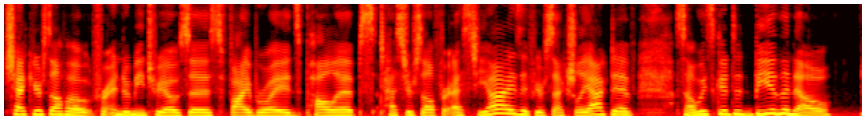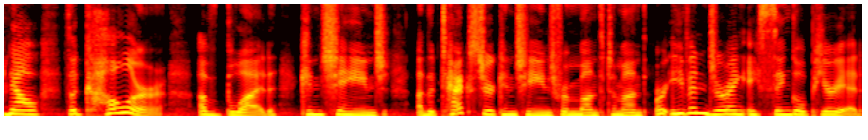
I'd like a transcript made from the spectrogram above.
Check yourself out for endometriosis, fibroids, polyps, test yourself for STIs if you're sexually active. It's always good to be in the know. Now, the color of blood can change Uh, the texture can change from month to month or even during a single period.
